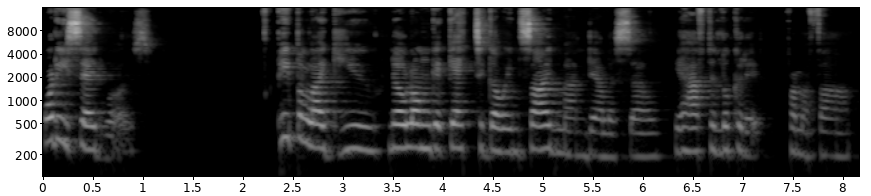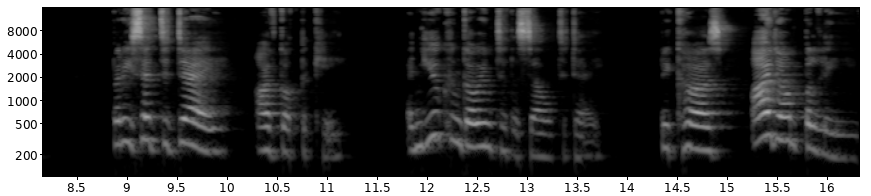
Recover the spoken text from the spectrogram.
What he said was, People like you no longer get to go inside Mandela's cell. You have to look at it from afar. But he said, Today I've got the key, and you can go into the cell today because I don't believe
